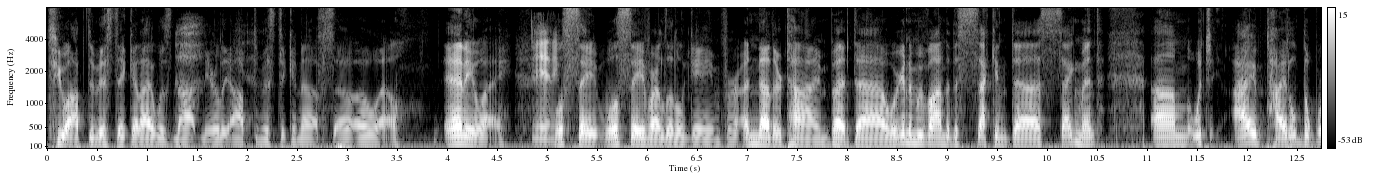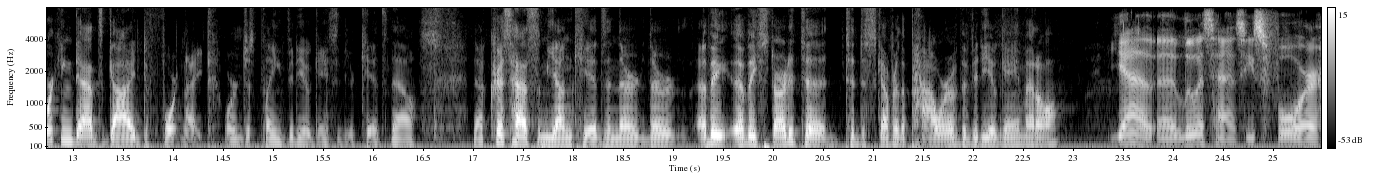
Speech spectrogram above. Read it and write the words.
too optimistic, and I was not nearly optimistic enough. So oh well. Anyway, anyway, we'll save we'll save our little game for another time. But uh, we're gonna move on to the second uh, segment, um, which I've titled "The Working Dad's Guide to Fortnite," or just playing video games with your kids. Now, now Chris has some young kids, and they're they're are they have they started to to discover the power of the video game at all? Yeah, uh, Lewis has. He's four,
